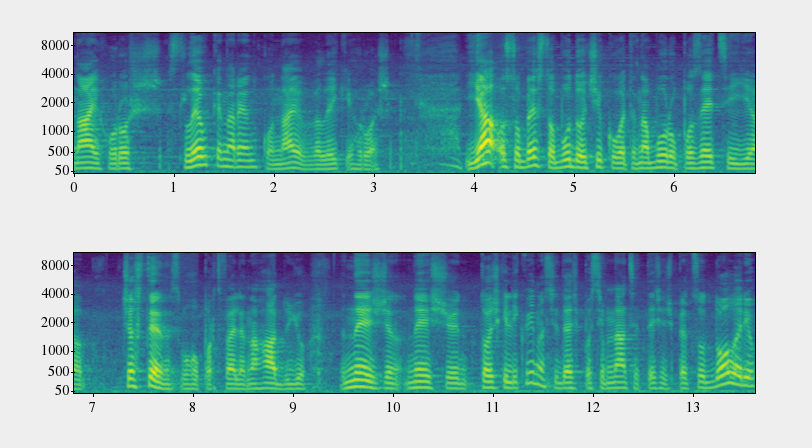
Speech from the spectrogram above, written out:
найхороші сливки на ринку, найвеликі гроші. Я особисто буду очікувати набору позицій е, частини свого портфеля. Нагадую, нижче, нижчої точки ліквідності, десь по 17 тисяч 500 доларів.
